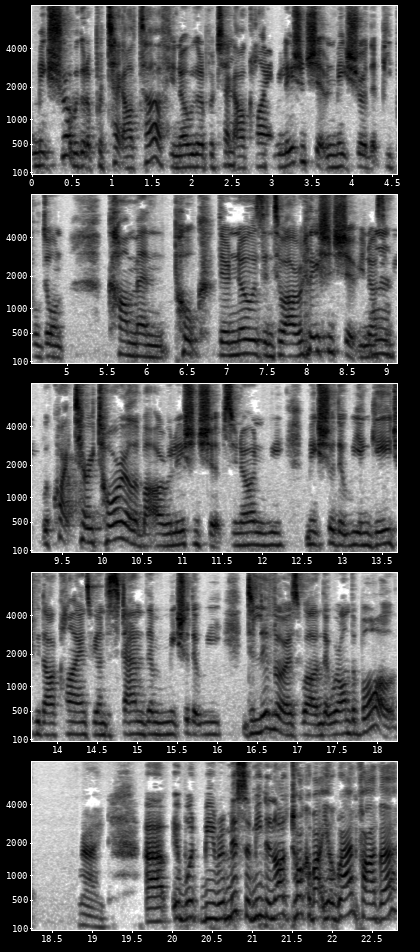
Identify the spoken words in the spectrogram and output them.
to make sure we got to protect our turf. You know, we got to protect mm. our client relationship and make sure that people don't come and poke their nose into our relationship. You know, mm. so we're quite territorial about our relationships. You know, and we make sure that we engage with our clients, we understand them, make sure that we deliver as well, and that we're on the ball. Right. Uh, it would be remiss of me to not talk about your grandfather,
